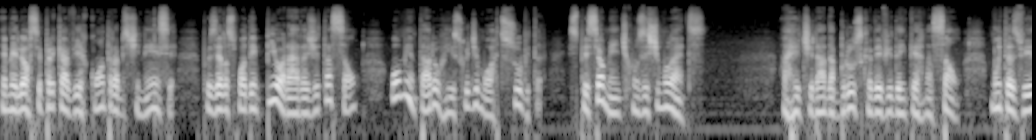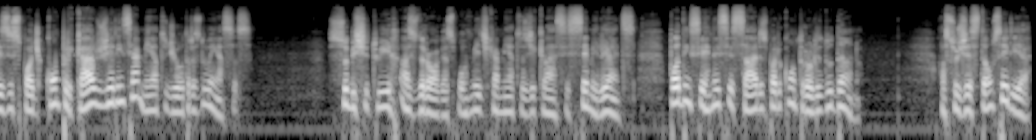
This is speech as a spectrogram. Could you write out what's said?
É melhor se precaver contra a abstinência, pois elas podem piorar a agitação ou aumentar o risco de morte súbita, especialmente com os estimulantes. A retirada brusca devido à internação muitas vezes pode complicar o gerenciamento de outras doenças. Substituir as drogas por medicamentos de classes semelhantes podem ser necessários para o controle do dano. A sugestão seria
